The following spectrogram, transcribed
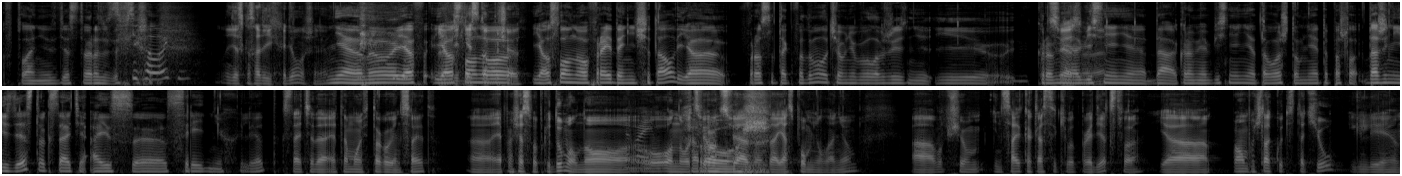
В плане с детства в разве... психологии? Ну, в детском садике ходил вообще, нет? Не, ну я, я, условного, я условного Фрейда не читал, я просто так подумал, что мне было в жизни, и э, кроме Связано, да? объяснения, да? кроме объяснения того, что мне это пошло, даже не из детства, кстати, а из э, средних лет. Кстати, да, это мой второй инсайт. А, Я прямо сейчас его придумал, но Давай. он вот Хорош. он связан, да, я вспомнил о нем. А, в общем, инсайт как раз-таки вот про детство. Я, по-моему, прочитал какую-то статью или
